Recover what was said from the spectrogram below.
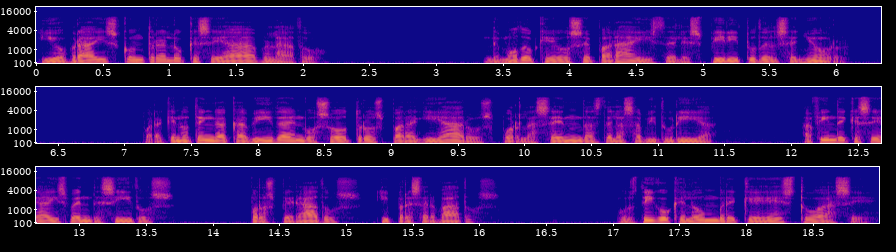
y obráis contra lo que se ha hablado, de modo que os separáis del Espíritu del Señor, para que no tenga cabida en vosotros para guiaros por las sendas de la sabiduría, a fin de que seáis bendecidos, prosperados y preservados. Os digo que el hombre que esto hace,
